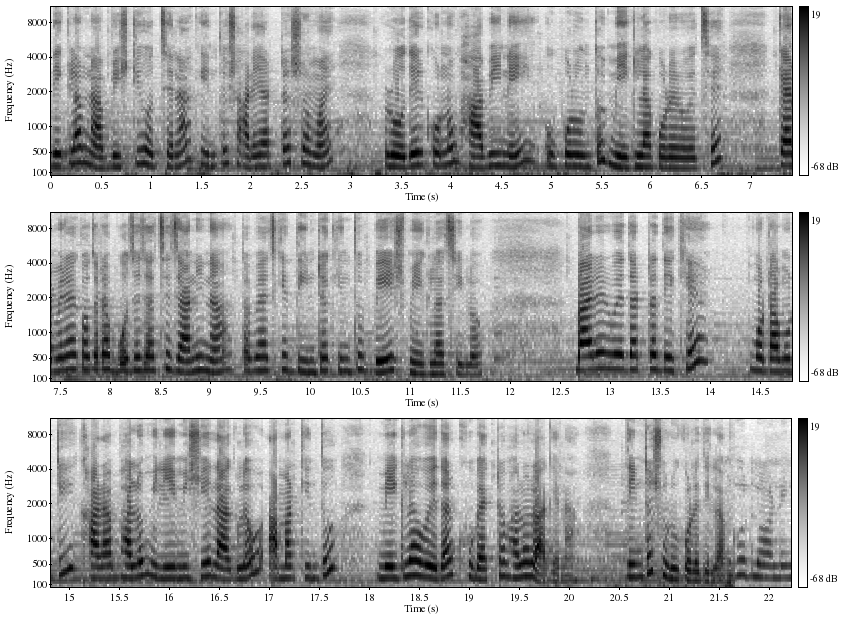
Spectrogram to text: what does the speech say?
দেখলাম না, বৃষ্টি হচ্ছে না, কিন্তু সাড়ে আটটার সময় রোদের কোনো ভাবই নেই, উপরন্ত মেঘলা করে রয়েছে। ক্যামেরায় কতটা বোঝা যাচ্ছে জানি না, তবে আজকের দিনটা কিন্তু বেশ মেঘলা ছিল। বাইরের ওয়েদারটা দেখে মোটামুটি খারাপ ভালো মিলিয়ে মিশিয়ে লাগলেও আমার কিন্তু মেঘলা ওয়েদার খুব একটা ভালো লাগে না। দিনটা শুরু করে দিলাম। গুড মর্নিং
